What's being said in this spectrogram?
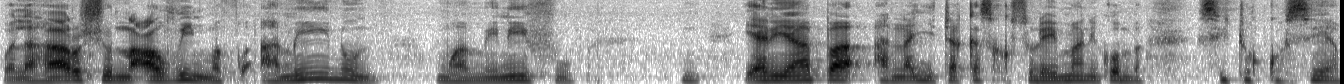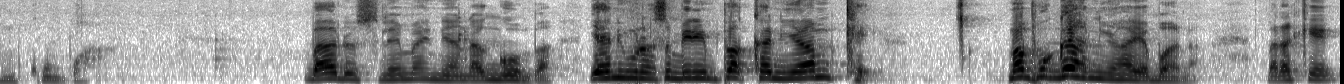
wala harushun adhim, aminun, mwaminifu. Yani hapa anajitakasa kwa Suleimani kwamba sitokosea mkubwa. Bado Suleimani anagomba, yani unasubiri mpaka niamke? Mambo gani haya bwana? Manake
